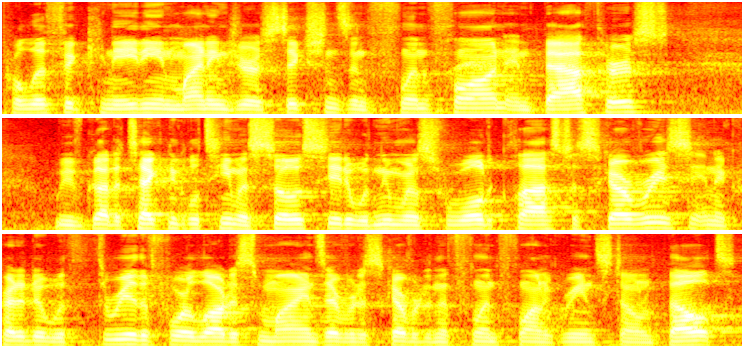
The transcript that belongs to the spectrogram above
prolific Canadian mining jurisdictions in Flin Flon and Bathurst. We've got a technical team associated with numerous world-class discoveries and accredited with three of the four largest mines ever discovered in the Flin Flon Greenstone Belt.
